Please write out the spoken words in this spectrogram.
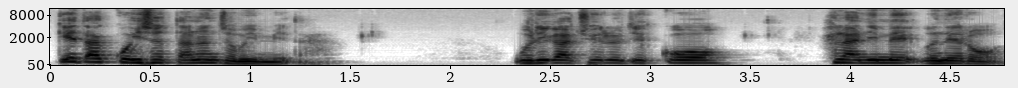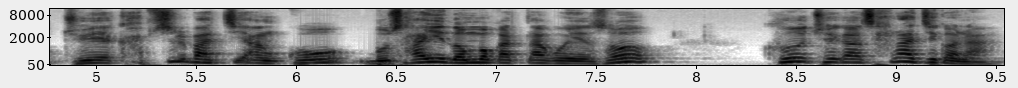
깨닫고 있었다는 점입니다. 우리가 죄를 짓고 하나님의 은혜로 죄의 값을 받지 않고 무사히 넘어갔다고 해서 그 죄가 사라지거나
